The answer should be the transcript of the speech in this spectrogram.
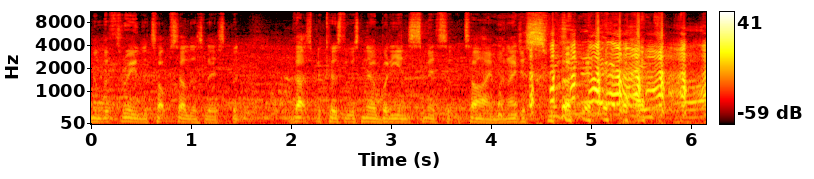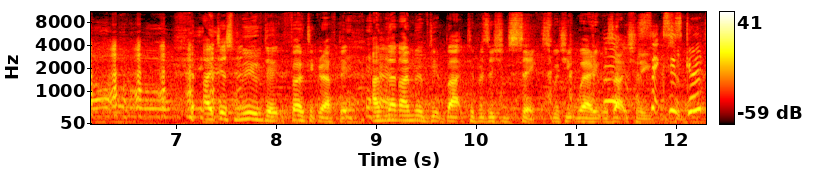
number three in the top sellers list, but that's because there was nobody in Smiths at the time, and I just I just moved it, photographed it, and then I moved it back to position six, which it, where it was actually Six is good.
